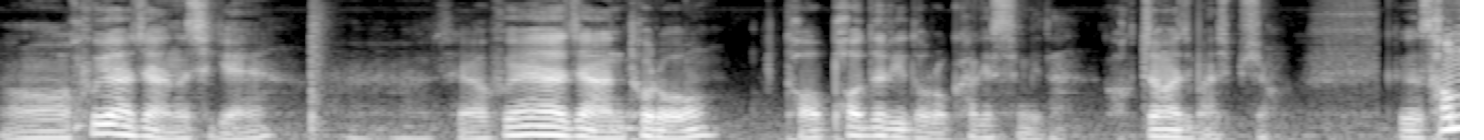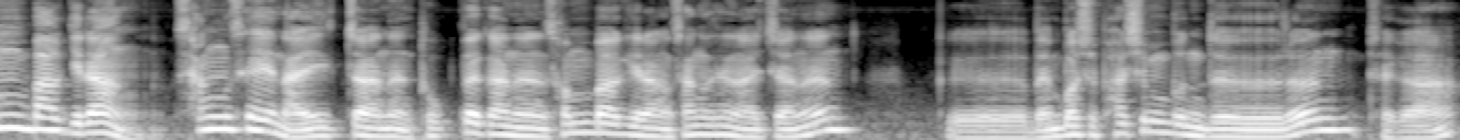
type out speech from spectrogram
어, 후회하지 않으시게 제가 후회하지 않도록 더 퍼드리도록 하겠습니다. 걱정하지 마십시오. 그 선박이랑 상세 날짜는 독배 가는 선박이랑 상세 날짜는 그 멤버십 하신 분들은 제가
